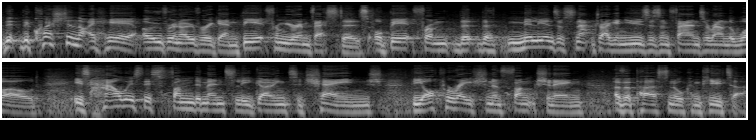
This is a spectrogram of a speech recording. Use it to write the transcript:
The, the, question that I hear over and over again, be it from your investors or be it from the, the, millions of Snapdragon users and fans around the world, is how is this fundamentally going to change the operation and functioning of a personal computer?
